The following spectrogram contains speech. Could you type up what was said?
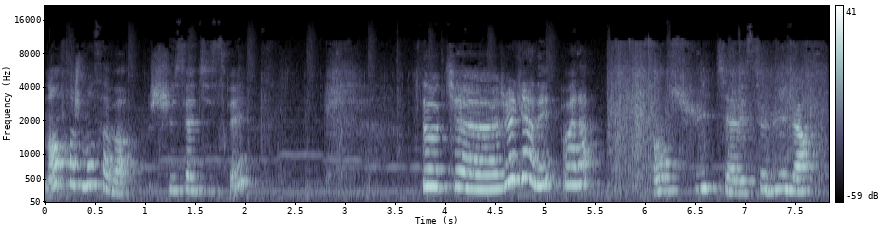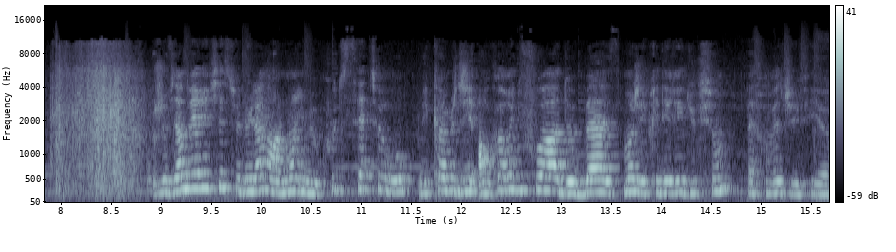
Non franchement ça va, je suis satisfaite. Donc euh, je vais le garder, voilà. Ensuite il y avait celui-là je viens de vérifier celui-là, normalement il me coûte 7 euros. Mais comme je dis encore une fois, de base, moi j'ai pris des réductions parce qu'en fait j'ai fait euh,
